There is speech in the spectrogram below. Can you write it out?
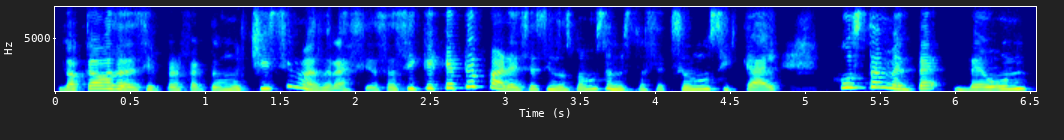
lo acabas de decir perfecto, muchísimas gracias. Así que, ¿qué te parece si nos vamos a nuestra sección musical, justamente de un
